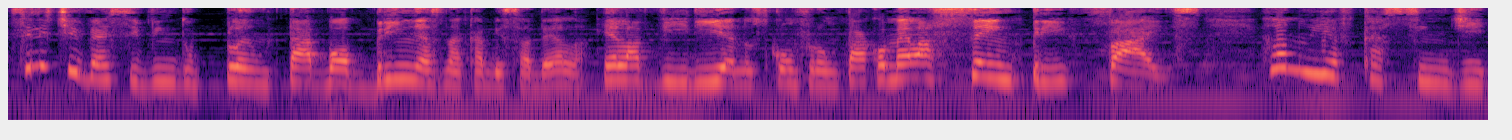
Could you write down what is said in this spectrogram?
Se ele tivesse vindo plantar abobrinhas na cabeça dela, ela viria nos confrontar como ela sempre faz. Ela não ia ficar assim de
